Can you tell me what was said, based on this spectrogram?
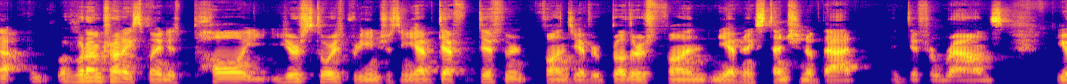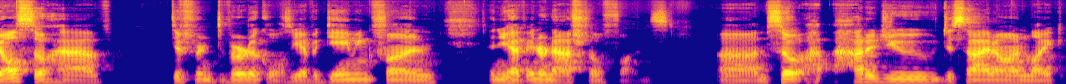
uh, what I'm trying to explain is Paul, your story is pretty interesting. You have def- different funds. You have your brother's fund, and you have an extension of that in different rounds. You also have different verticals. You have a gaming fund, and you have international funds. Um, so, h- how did you decide on like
